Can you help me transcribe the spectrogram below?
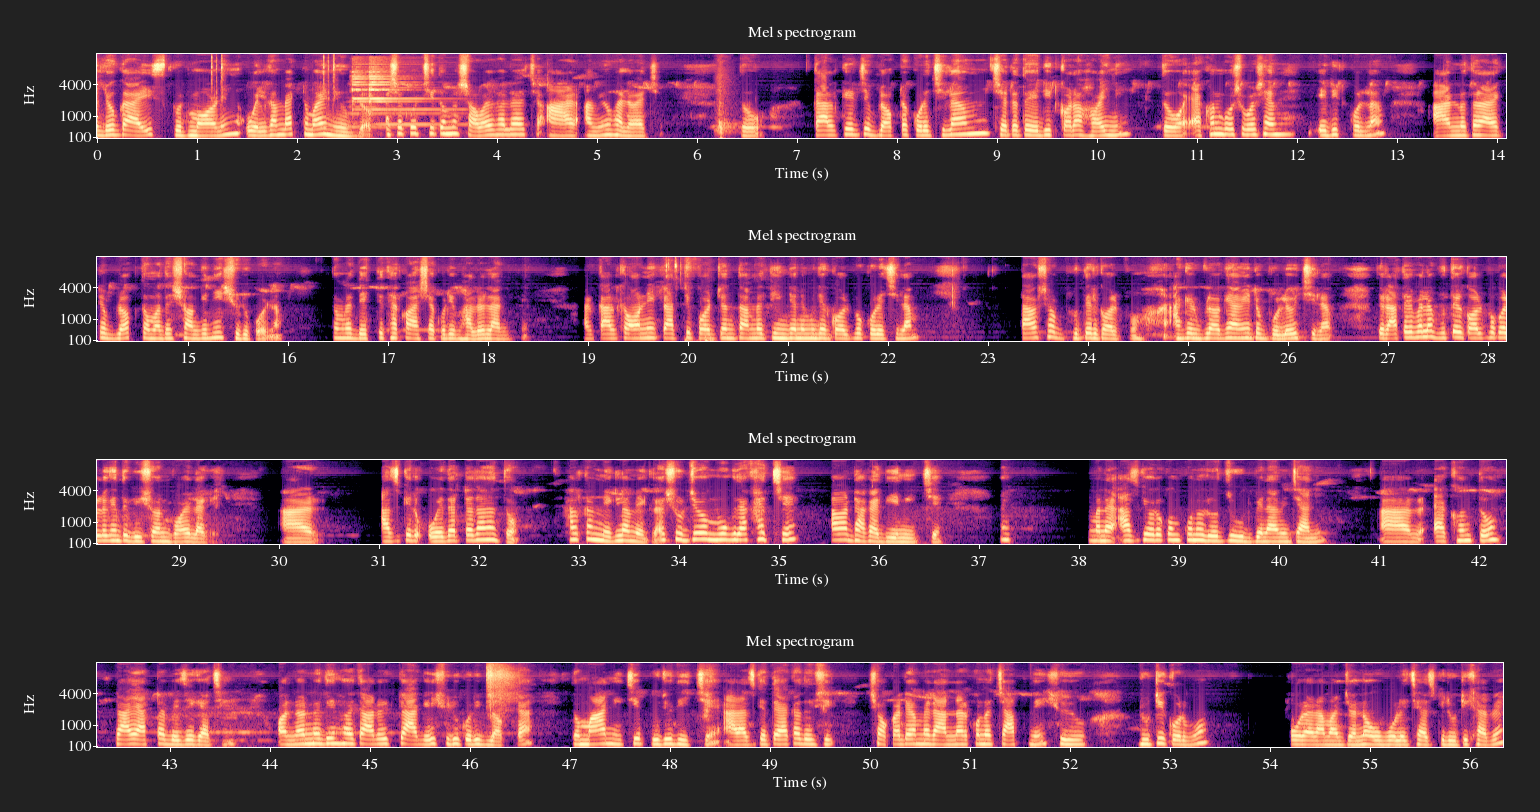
Hello guys good morning welcome back to my new blog আশা করছি তোমরা সবাই ভালো আছো আর আমিও ভালো আছি। তো কালকের যে ব্লগটা করেছিলাম, সেটা তো এডিট করা হয়নি। তো এখন বসে বসে আমি এডিট করলাম আর নতুন আরেকটা ব্লগ তোমাদের সঙ্গে নিয়ে শুরু করলাম। তোমরা দেখতে থাকো, আশা করি ভালো লাগবে। আর কালকে অনেক রাত্রি পর্যন্ত আমরা তিনজনে মিলে গল্প করেছিলাম। তাও সব ভূতের গল্প। আগের ব্লগে আমি এটা বলেও ছিলাম তো রাতের বেলা ভূতের গল্প করলে কিন্তু ভীষণ ভয় লাগে। আর আজকের ওয়েদারটা জানো তো? হালকা মেঘলা মেঘলা। সূর্য মুখ দেখাচ্ছে, আবার ঢাকা দিয়ে নিচ্ছে। মানে আজকে ওরকম কোনো রৌদ্র উঠবে না, আমি জানি। আর এখন তো প্রায় আটটা বেজে গেছে। অন্যান্য দিন হয়তো আরও একটু আগেই শুরু করি ব্লগটা তো মা নিচে পুজো দিচ্ছে, আর আজকে তো একাদশী। সকালে আমার রান্নার কোনো চাপ নেই, শুধু রুটি করব। ওর আর আমার জন্য। ও বলেছে আজকে রুটি খাবে।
